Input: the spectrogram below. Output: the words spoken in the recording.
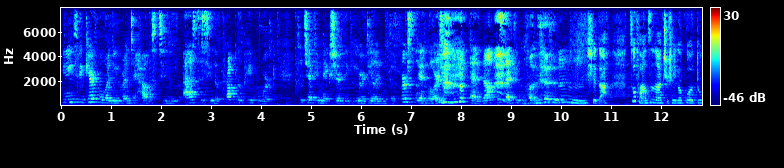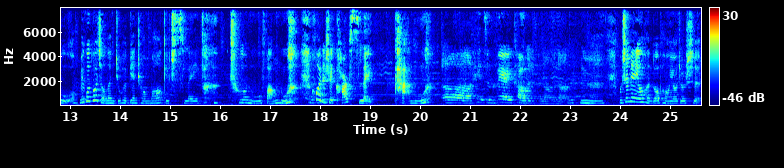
you need to be careful when you rent a house to ask to see the proper paperwork to check and make sure that you are dealing with the first landlord and not the second one. 嗯，是的，租房子呢只是一个过渡，没过多久呢，你就会变成 mortgage slave 车奴、房奴，或者是 car slave 卡奴。Uh, it's a very common phenomenon. 嗯，我身边也有很多朋友，就是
